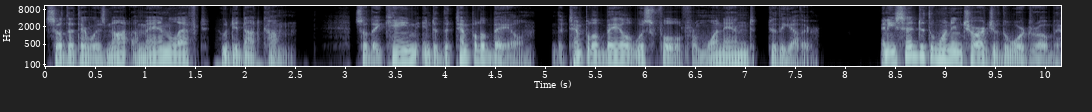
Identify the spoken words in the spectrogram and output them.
so that there was not a man left who did not come. So they came into the temple of Baal. And the temple of Baal was full from one end to the other. And he said to the one in charge of the wardrobe,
